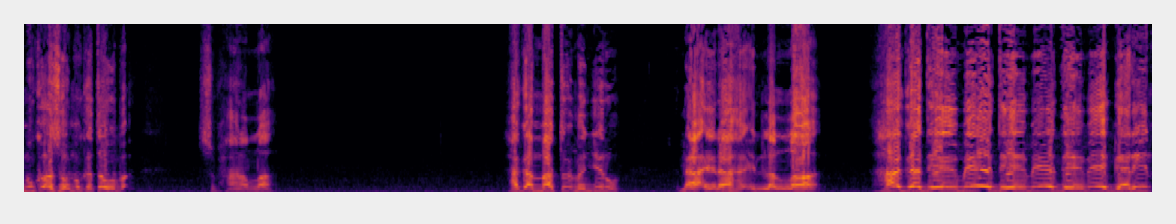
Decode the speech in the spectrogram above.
muka osoo muka tahuu subxaan allah haga ammaattu iman jiru laa ilaaha illa allah haga deemee deemee deemee gariin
